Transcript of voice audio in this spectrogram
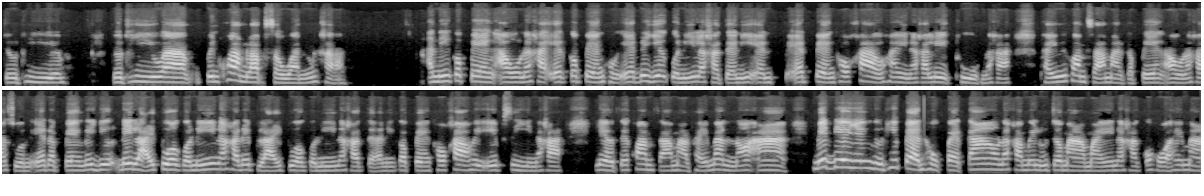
เจ้าทีเจ้าทีว่าเป็นความลับสวรรค์ค่ะ อันนี้ก็แปลงเอานะคะแอดก็แปลงของแอดได้เยอะกว่านี้แหละค่ะ แต่นี้แอดแอดแปลงคร่าวๆให้นะคะ เลขถูกนะคะใครมีความสามารถกับแปลงเอานะคะ ส่วนแอดแปลงได้เยอะได้หลายตัวกว่านี้นะคะ ได้หลายตัวกว่านี้นะคะ แต่อันนี้ก็แปลงคร่าวๆให้ FC นะคะแล้วแต่ความสามารถไผมันเนาะอ่าเม็ดเดียวยังอยู่ที่ 8689 นะคะ ไม่รู้จะมาไหมนะคะ ก็ขอให้มา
